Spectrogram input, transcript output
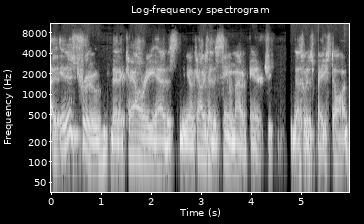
it is true that a calorie has this, you know, calories have the same amount of energy. That's what it's based on.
